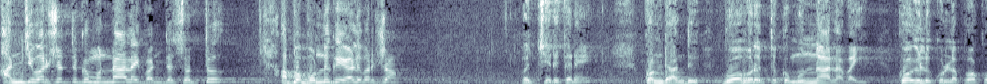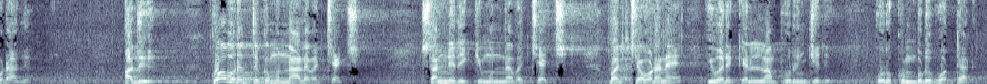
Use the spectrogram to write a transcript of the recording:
அஞ்சு வருஷத்துக்கு முன்னாலே வந்த சொத்து அப்போ பொண்ணுக்கு ஏழு வருஷம் வச்சிருக்கிறேன். கொண்டு வந்து கோபுரத்துக்கு முன்னால வை. கோயிலுக்குள்ளே போகக்கூடாது. அது கோபுரத்துக்கு முன்னால் வச்சாச்சு. சந்நிதிக்கு முன்ன வச்சாச்சு. வச்ச உடனே இவருக்கெல்லாம் புரிஞ்சுது. ஒரு கும்பிடு போட்டார்.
